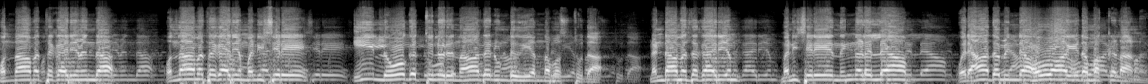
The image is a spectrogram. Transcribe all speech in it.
ഒന്നാമത്തെ കാര്യം എന്താ? ഒന്നാമത്തെ കാര്യം മനുഷ്യരെ ഈ ലോകത്തിനൊരു നാഥനുണ്ട് എന്ന വസ്തുത. രണ്ടാമത്തെ കാര്യം മനുഷ്യരെ നിങ്ങളെല്ലാം ഒരാദമിന്റെ ഹവായിയുടെ മക്കളാണ്.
